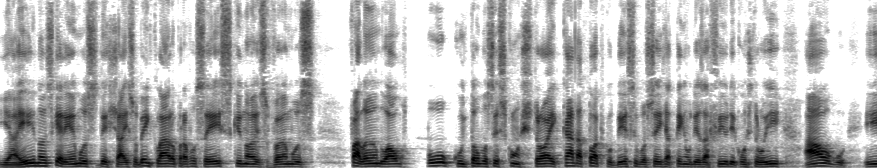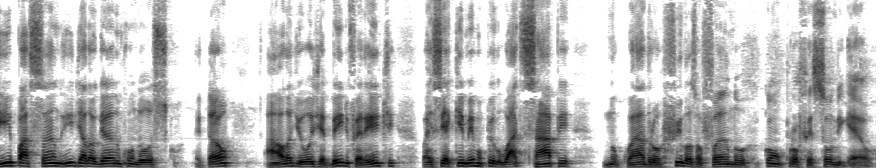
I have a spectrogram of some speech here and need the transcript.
E aí nós queremos deixar isso bem claro para vocês que nós vamos falando ao pouco, então vocês constroem cada tópico desse, vocês já têm o desafio de construir algo e ir passando e dialogando conosco. Então, a aula de hoje é bem diferente, vai ser aqui mesmo pelo WhatsApp, no quadro Filosofando com o professor Miguel.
